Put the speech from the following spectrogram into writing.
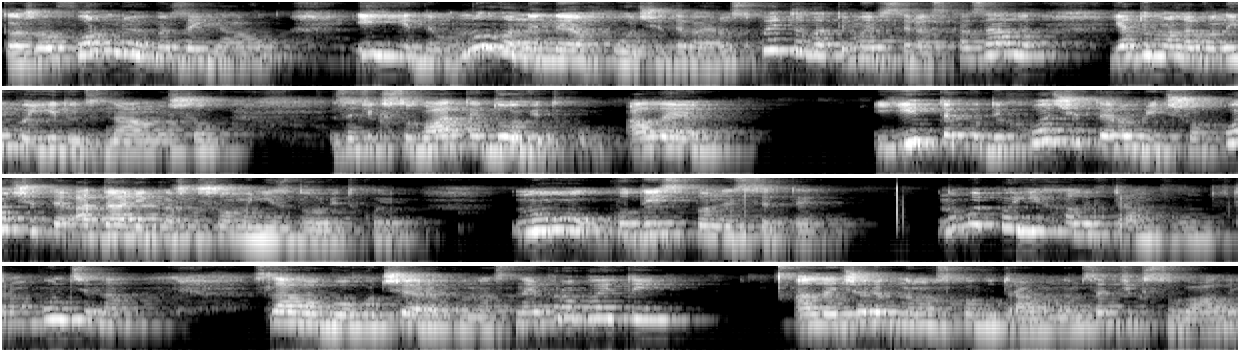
Кажу, оформлюємо заяву і їдемо. Ну, вони неохочі, давай розпитувати, ми все розказали. Я думала, вони поїдуть з нами, щоб зафіксувати довідку. Але їдьте куди хочете, робіть, що хочете, а далі кажу, що мені з довідкою. Ну, кудись понесете. Ну, ми поїхали в трампунт. В трампунті нам, слава Богу, череп у нас не пробитий. Але черепно-мозкову травму нам зафіксували,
